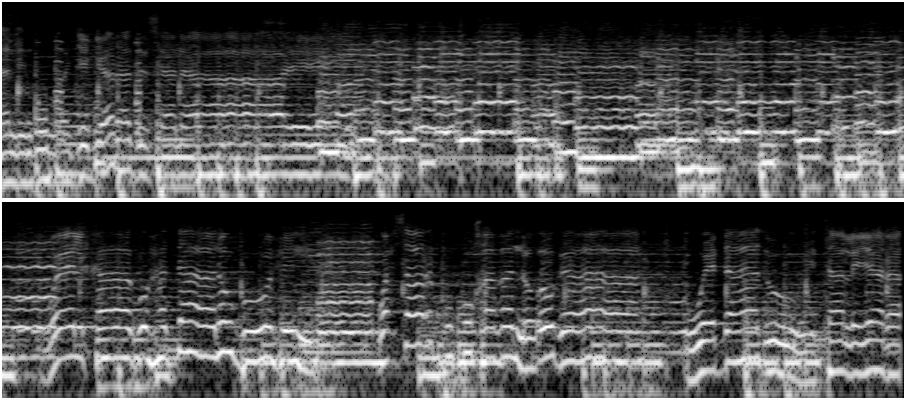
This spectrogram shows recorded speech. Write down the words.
dhalintu wejigaradsanay weelkaagu haddaanu buuxin waxsaarku ku qaban oga weedhaadu itaalyara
